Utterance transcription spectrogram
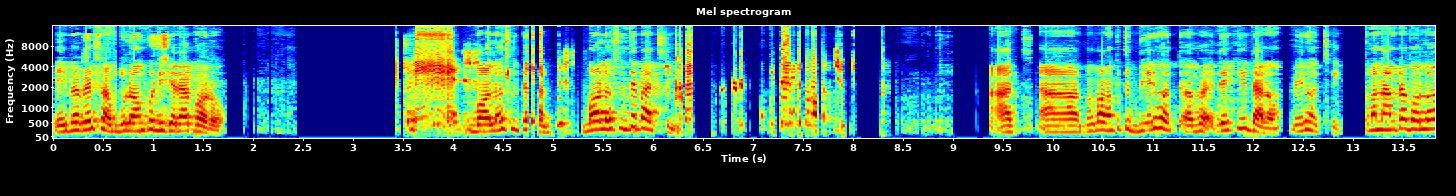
এইভাবে সবগুলো অঙ্ক নিজেরা করো। বলো, শুনতে পাচ্ছি বলো, শুনতে পাচ্ছি। আচ্ছা বাবা, আমাকে একটু বের হতে দেখি দাঁড়ো বের হচ্ছি। তোমার নামটা বলো।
